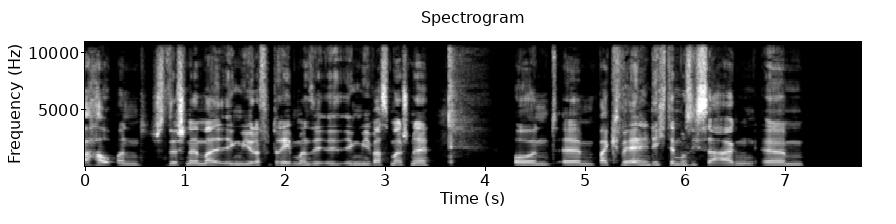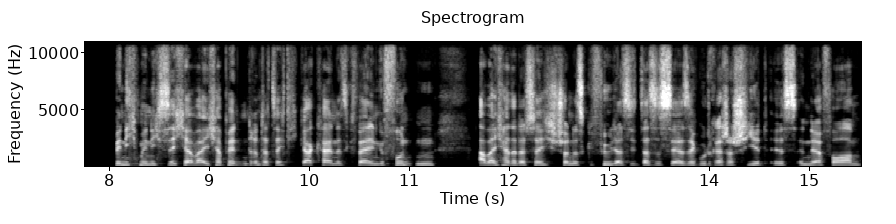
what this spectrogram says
haut man schnell mal irgendwie oder verdreht man irgendwie was mal schnell. Und ähm, bei Quellendichte muss ich sagen, ähm, bin ich mir nicht sicher, weil ich habe hinten drin tatsächlich gar keine Quellen gefunden. Aber ich hatte tatsächlich schon das Gefühl, dass, ich, dass es sehr, sehr gut recherchiert ist in der Form.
